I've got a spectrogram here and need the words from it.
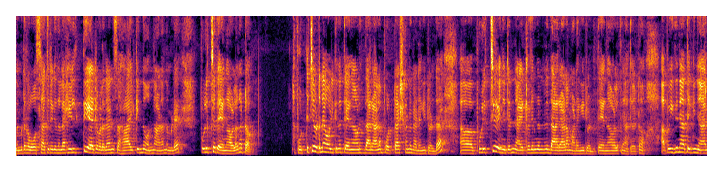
നമ്മുടെ റോസാറ്റിലേക്ക് നല്ല ഹെൽത്തി ആയിട്ട് വളരാൻ സഹായിക്കുന്ന ഒന്നാണ് നമ്മുടെ പുളിച്ച തേങ്ങാവെള്ളം കേട്ടോ. പൊട്ടിച്ച ഉടനെ ഒഴിക്കുന്ന തേങ്ങാവെള്ളത്തിൽ ധാരാളം പൊട്ടാഷ് കണ്ടന്റ് അടങ്ങിയിട്ടുണ്ട്. പുളിച്ച് കഴിഞ്ഞിട്ട് നൈട്രജൻ കണ്ടന്റ് ധാരാളം അടങ്ങിയിട്ടുണ്ട് തേങ്ങാവെള്ളത്തിനകത്ത് കേട്ടോ. അപ്പോൾ ഇതിനകത്തേക്ക് ഞാൻ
